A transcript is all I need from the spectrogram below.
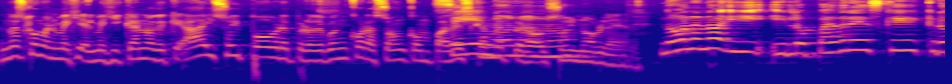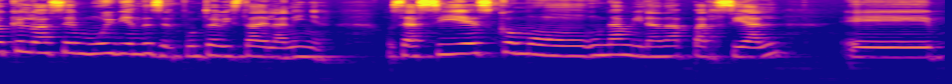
no es como el, mexicano de que, ay, soy pobre, pero de buen corazón, compadézcame, pero soy noble. No, no, no, y, y lo padre es que creo que lo hace muy bien desde el punto de vista de la niña. O sea, sí es como una mirada parcial eh,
